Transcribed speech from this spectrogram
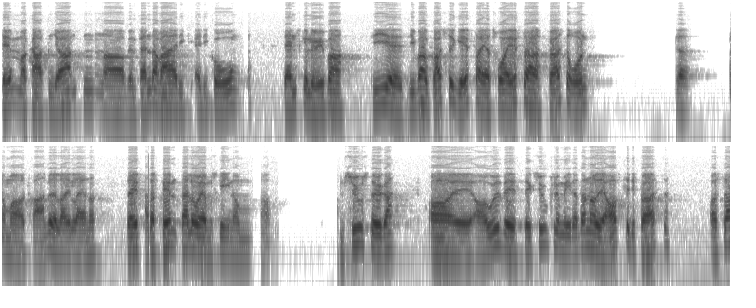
Thiem og Carsten Jørgensen, og hvem fanden der var af de, af de gode danske løbere, de, øh, de var et godt stykke efter. Jeg tror, efter første runde, nummer 30 eller et eller andet, så efter fem, der lå jeg måske nummer syv stykker, og, øh, og ude ved 6-7 km, der nåede jeg op til de første. Og så,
